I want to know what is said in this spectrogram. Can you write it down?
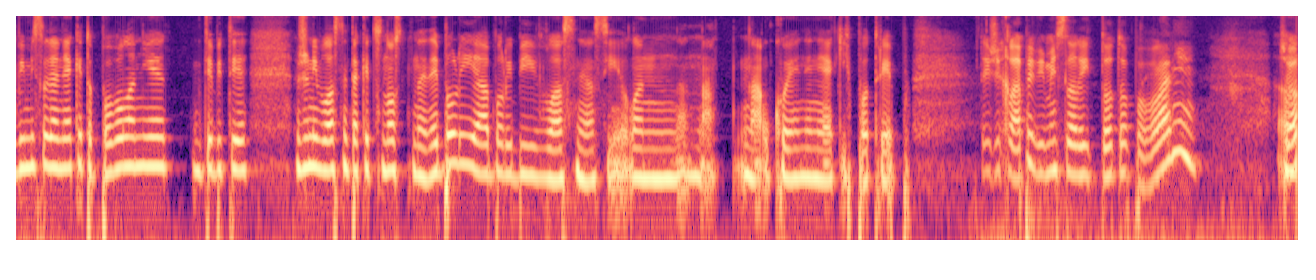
vymyslieť aj nejaké to povolanie, kde by tie ženy vlastne také cnostné neboli a boli by vlastne asi len na, na ukojenie nejakých potrieb. Takže chlapi vymysleli toto povolanie? Čo?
